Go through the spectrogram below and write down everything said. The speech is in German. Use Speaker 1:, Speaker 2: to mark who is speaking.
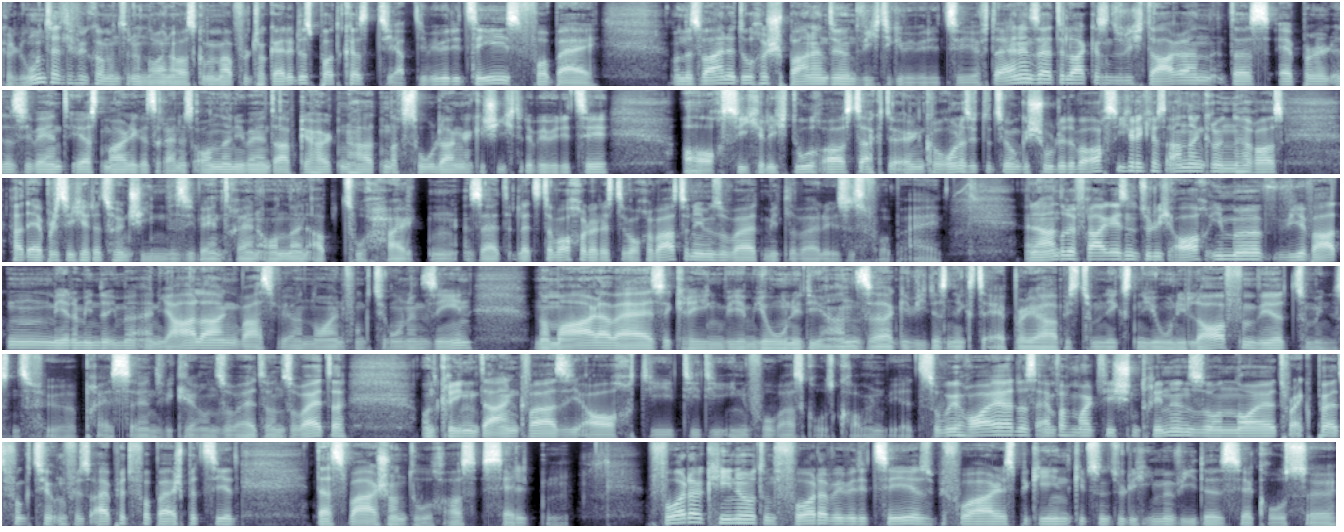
Speaker 1: Hallo und herzlich willkommen zu einer neuen Ausgabe im Apfel Talk Editors Podcast. Ja, die WWDC ist vorbei. Und es war eine durchaus spannende und wichtige WWDC. Auf der einen Seite lag es natürlich daran, dass Apple das Event erstmalig als reines Online-Event abgehalten hat, nach so langer Geschichte der WWDC auch sicherlich durchaus der aktuellen Corona-Situation geschuldet, aber auch sicherlich aus anderen Gründen heraus, hat Apple sich ja dazu entschieden, das Event rein online abzuhalten. Seit letzter Woche oder letzte Woche war es dann eben soweit, mittlerweile ist es vorbei. Eine andere Frage ist natürlich auch immer, wir warten mehr oder minder immer ein Jahr lang, was wir an neuen Funktionen sehen. Normalerweise kriegen wir im Juni die Ansage, wie das nächste Apple-Jahr bis zum nächsten Juni laufen wird, zumindest für Presseentwickler und so weiter und so weiter. Und kriegen dann quasi auch die, die, die Info, was groß kommen wird. So wie heuer, dass einfach mal zwischendrin so eine neue Trackpad-Funktion fürs iPad vorbeispaziert, das war schon durchaus selten. Vor der Keynote und vor der WWDC, also bevor alles beginnt, gibt es natürlich immer wieder sehr große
